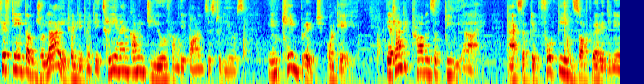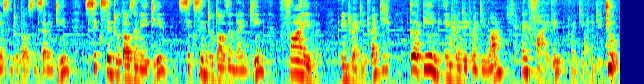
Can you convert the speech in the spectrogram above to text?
15th of July 2023 and I'm coming to you from the Polinsys Studios in Cambridge, Ontario. The Atlantic province of PEI accepted 14 software engineers in 2017, 6 in 2018, 6 in 2019, 5 in 2020, 13 in 2021 and 5 in 2022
